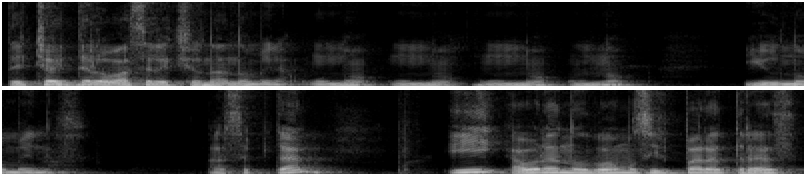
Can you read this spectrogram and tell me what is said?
De hecho, ahí te lo va seleccionando. Mira, 1, 1, 1, 1 y uno menos. Aceptar. Y ahora nos vamos a ir para atrás,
